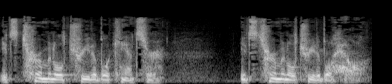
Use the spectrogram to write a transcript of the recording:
it's terminal treatable cancer. It's terminal treatable hell.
